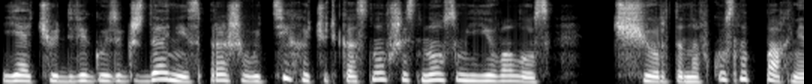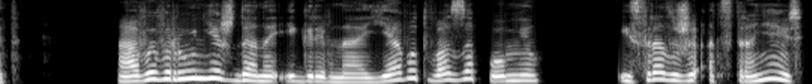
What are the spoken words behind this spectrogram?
я чуть двигаюсь к Ждане и спрашиваю тихо, чуть коснувшись носом ее волос. «Черт, она вкусно пахнет!» «А вы врунья, Ждана Игоревна, я вот вас запомнил». И сразу же отстраняюсь,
